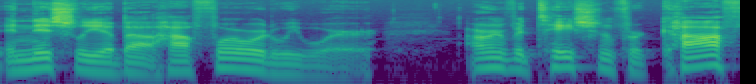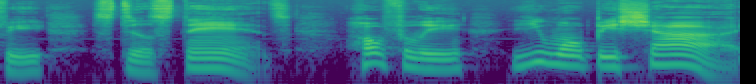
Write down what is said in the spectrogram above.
initially about how forward we were. Our invitation for coffee still stands. Hopefully, you won't be shy.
